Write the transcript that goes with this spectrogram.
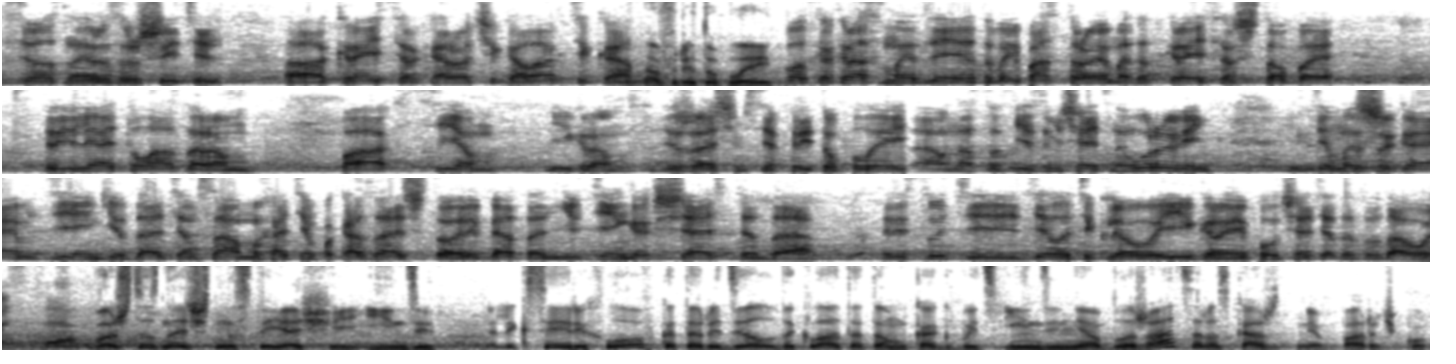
звездный разрушитель, э, крейсер, короче, Галактика. А free-to-play? Вот как раз мы для этого и построим этот крейсер, чтобы стрелять лазером по всем играм, содержащимся free-to-play. Да, у нас тут есть замечательный уровень, где мы сжигаем деньги, да, тем самым мы хотим показать, что, ребята, не в деньгах счастье, да рисуйте, делайте клевые игры и получайте от этого удовольствие. Вот что значит настоящий инди. Алексей Рехлов, который делал доклад о том, как быть инди, не облажаться, расскажет мне парочку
